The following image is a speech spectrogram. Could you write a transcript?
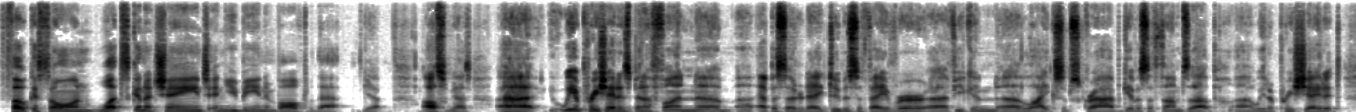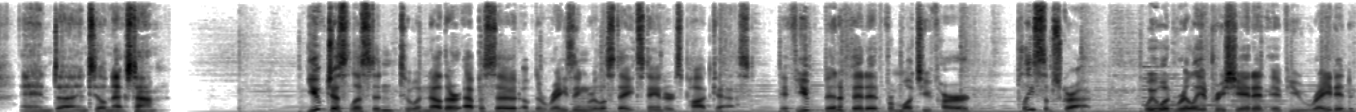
focus on what's going to change and you being involved with that Yep. Awesome, guys. Uh, we appreciate it. It's been a fun uh, uh, episode today. Do us a favor. Uh, if you can uh, like, subscribe, give us a thumbs up, uh, we'd appreciate it. And until next time. You've just listened to another episode of the Raising Real Estate Standards podcast. If you've benefited from what you've heard, please subscribe. We would really appreciate it if you rated,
